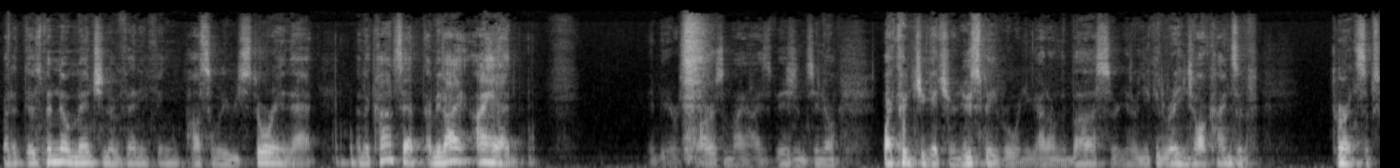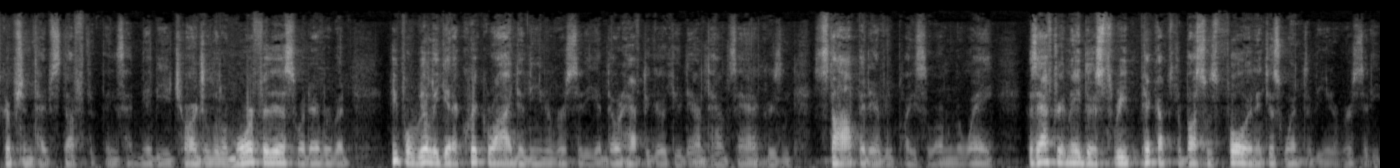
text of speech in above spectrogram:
But it, there's been no mention of anything possibly restoring that. And the concept, I mean, I, I had, were stars in my eyes, visions, you know, why couldn't you get your newspaper when you got on the bus? Or, you know, you could arrange all kinds of current subscription type stuff that things have, maybe you charge a little more for this, whatever, but people really get a quick ride to the university and don't have to go through downtown Santa Cruz and stop at every place along the way. Because after it made those three pickups, the bus was full and it just went to the university.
